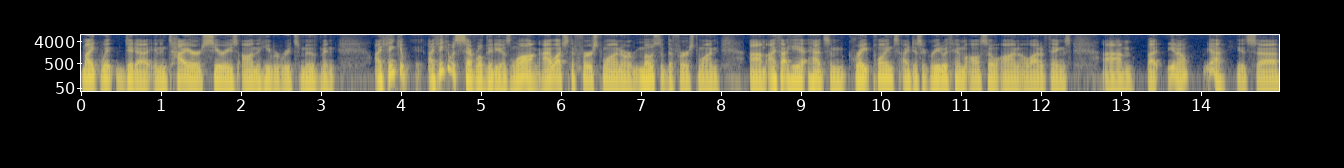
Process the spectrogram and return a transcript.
Mike went did a, an entire series on the Hebrew roots movement. I think it, I think it was several videos long. I watched the first one or most of the first one. Um, I thought he had some great points. I disagreed with him also on a lot of things, um, but you know, yeah, it's uh,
